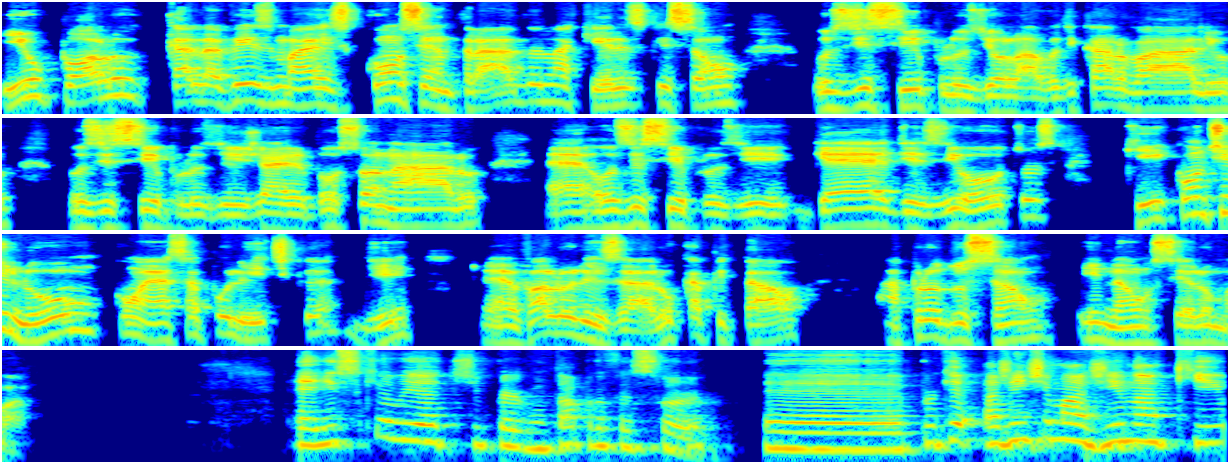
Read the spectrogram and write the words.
e o polo cada vez mais concentrado naqueles que são os discípulos de Olavo de Carvalho, os discípulos de Jair Bolsonaro, é, os discípulos de Guedes e outros, que continuam com essa política de é, valorizar o capital, a produção e não o ser humano. É isso que eu ia te perguntar, professor, é, porque a gente imagina que,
